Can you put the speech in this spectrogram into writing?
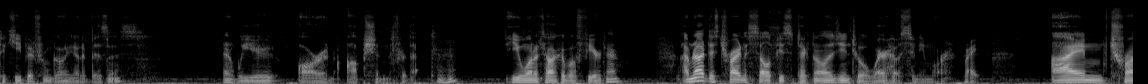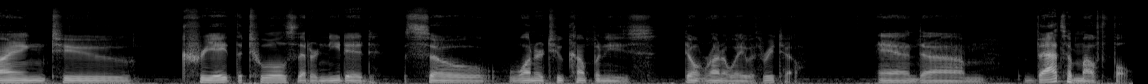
to keep it from going out of business, and we are an option for that. Mm-hmm. You want to talk about fear now? I'm not just trying to sell a piece of technology into a warehouse anymore. Right. I'm trying to create the tools that are needed so one or two companies don't run away with retail. And um, that's a mouthful.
